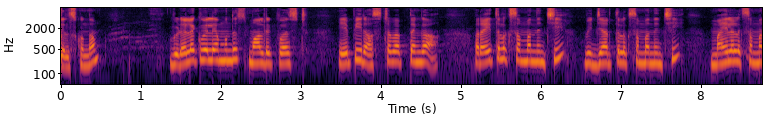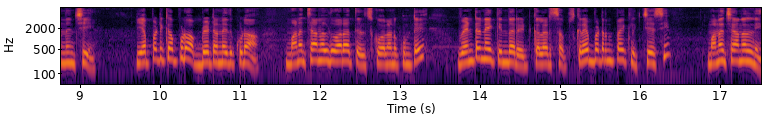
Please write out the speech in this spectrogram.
తెలుసుకుందాం. వీడియోలోకి వెళ్ళే ముందు స్మాల్ రిక్వెస్ట్ ఏపీ రాష్ట్ర వ్యాప్తంగా రైతులకు సంబంధించి విద్యార్థులకు సంబంధించి మహిళలకు సంబంధించి ఎప్పటికప్పుడు అప్డేట్ అనేది కూడా మన ఛానల్ ద్వారా తెలుసుకోవాలనుకుంటే వెంటనే కింద రెడ్ కలర్ సబ్స్క్రైబ్ బటన్పై క్లిక్ చేసి మన ఛానల్ని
